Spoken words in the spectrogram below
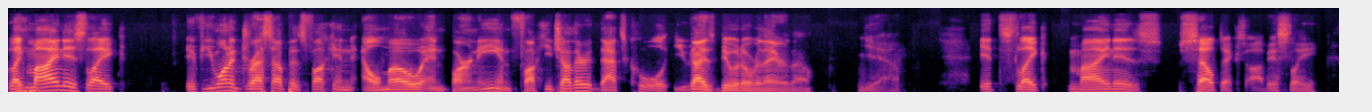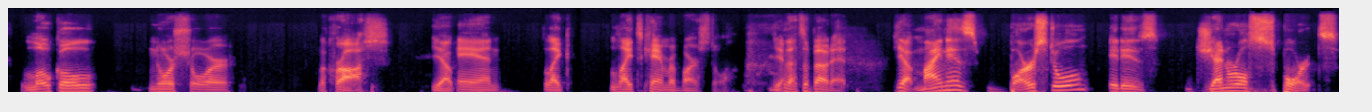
like Mhm. mine is like If you want to dress up as fucking Elmo and Barney and fuck each other, that's cool. You guys do it over there though. Yeah. It's like mine is Celtics, obviously, local North Shore lacrosse, Yep. and like lights, camera, barstool. Yeah. That's about it. Yeah, mine is Barstool. It is general sports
